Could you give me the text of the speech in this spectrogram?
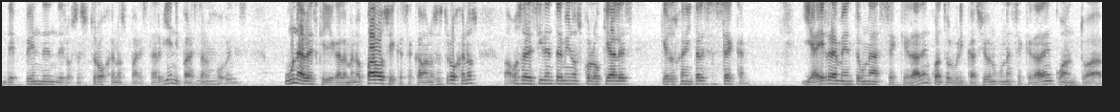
dependen de los estrógenos para estar bien y para estar jóvenes. Una vez que llega la menopausia y que se acaban los estrógenos, vamos a decir en términos coloquiales que los genitales se secan. Y hay realmente una sequedad en cuanto a lubricación, una sequedad en cuanto a,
